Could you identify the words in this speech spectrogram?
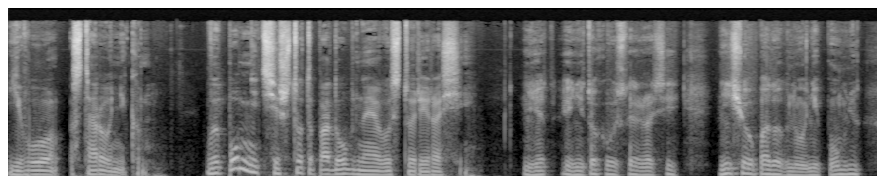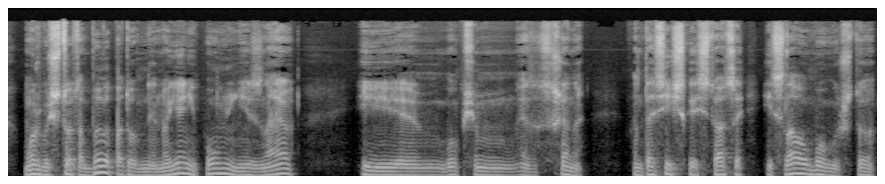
его сторонникам – вы помните что-то подобное в истории России? Нет, и не только в истории России. Ничего подобного не помню. Может быть, что-то было подобное, но я не помню, не знаю. И, в общем, это совершенно фантастическая ситуация. И слава богу, что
